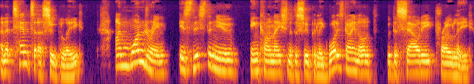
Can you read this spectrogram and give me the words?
an attempt at a Super League. I'm wondering, is this the new incarnation of the Super League? What is going on with the Saudi Pro League?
